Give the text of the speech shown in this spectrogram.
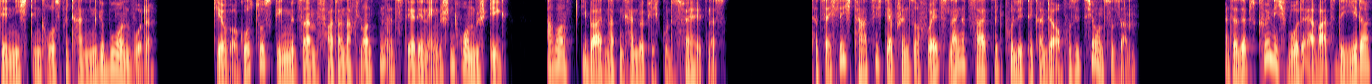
der nicht in Großbritannien geboren wurde. Georg Augustus ging mit seinem Vater nach London, als der den englischen Thron bestieg, aber die beiden hatten kein wirklich gutes Verhältnis. Tatsächlich tat sich der Prince of Wales lange Zeit mit Politikern der Opposition zusammen. Als er selbst König wurde, erwartete jeder,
